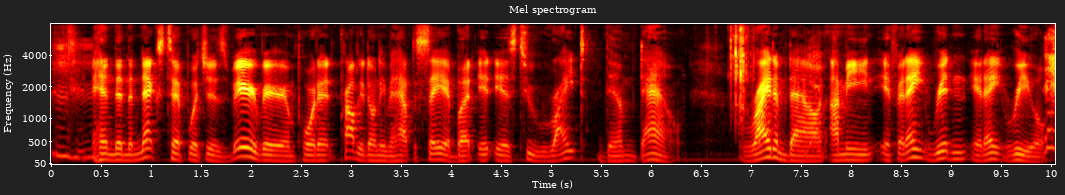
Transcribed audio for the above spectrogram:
Mm-hmm. and then the next tip which is very very important probably don't even have to say it but it is to write them down. Write them down. Yes. i mean if it ain't written it ain't real.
